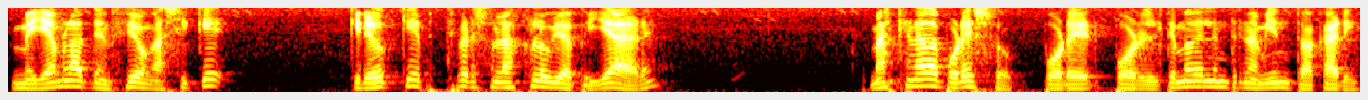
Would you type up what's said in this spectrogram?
Me llama la atención, así que creo que este personaje lo voy a pillar, ¿eh? Más que nada por eso, por el tema del entrenamiento a Kari.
